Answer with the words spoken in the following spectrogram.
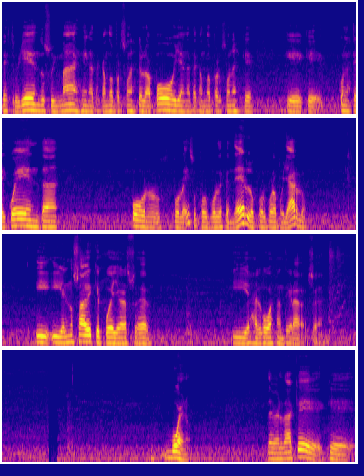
destruyendo su imagen, atacando a personas que lo apoyan, atacando a personas que, que, con las que él cuenta, por, por eso, por, por defenderlo, por, por apoyarlo. Y, y él no sabe qué puede llegar a suceder. Y es algo bastante grave, o sea. Bueno, de verdad que, que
